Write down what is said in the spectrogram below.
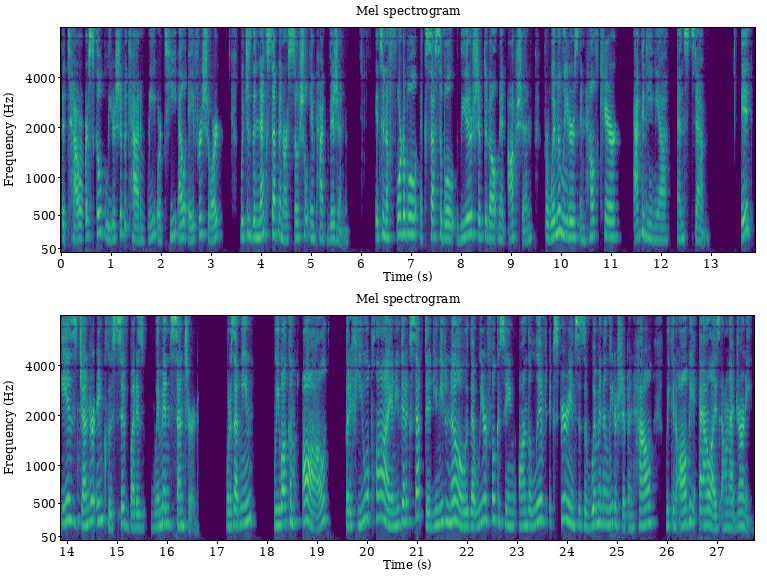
the Tower Scope Leadership Academy, or TLA for short, which is the next step in our social impact vision. It's an affordable, accessible leadership development option for women leaders in healthcare, academia, and STEM. It is gender inclusive, but is women centered. What does that mean? We welcome all but if you apply and you get accepted, you need to know that we are focusing on the lived experiences of women in leadership and how we can all be allies on that journey.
